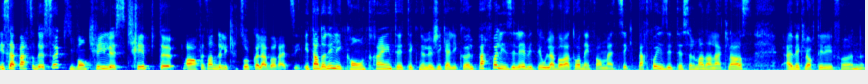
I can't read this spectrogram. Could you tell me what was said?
Et c'est à partir de ça qu'ils vont créer le script en faisant de l'écriture collaborative. Étant donné les contraintes technologiques à l'école, parfois les élèves étaient au laboratoire d'informatique, parfois ils étaient seulement dans la classe avec leur téléphone.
